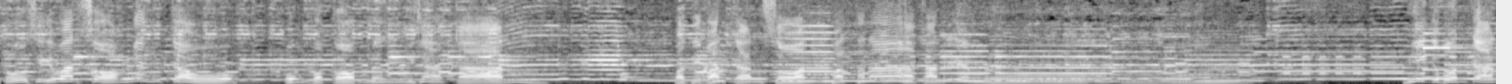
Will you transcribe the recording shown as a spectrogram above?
โตสีวัดสองยังเจ้า องค์ประกอบหนึ่งวิชาการ ปฏิบัติการสอนพัฒนาการเรียนรู้ มีกระบวนการ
